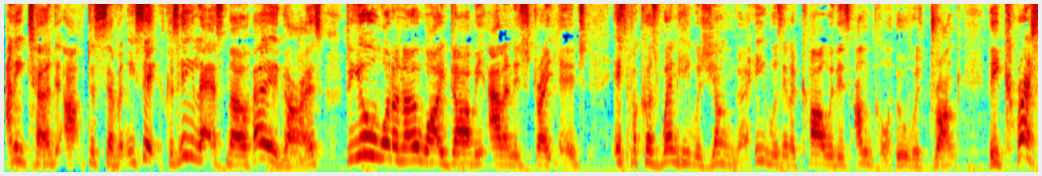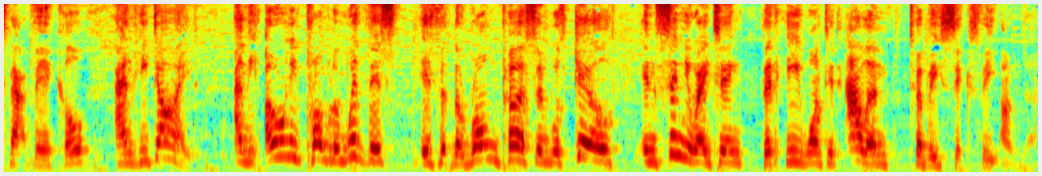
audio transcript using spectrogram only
and he turned it up to 76 because he let us know, hey guys, do you want to know why Darby Allin is straight edge? It's because when he was younger, he was in a car with his uncle who was drunk. He crashed that vehicle and he died. And the only problem with this is that the wrong person was killed, insinuating that he wanted Allin to be six feet under.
